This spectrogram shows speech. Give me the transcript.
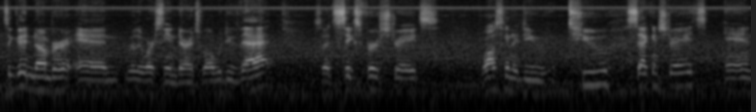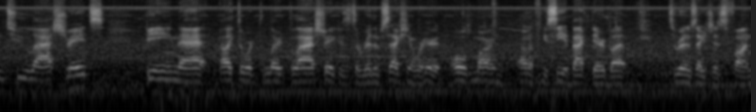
it's a good number and really works the endurance well. We do that. So it's six first straights. We're also going to do two second straights and two last straights, being that I like to work the, the last straight because it's the rhythm section. We're here at Oldsmar. I don't know if you can see it back there, but it's a rhythm section. It's fun.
